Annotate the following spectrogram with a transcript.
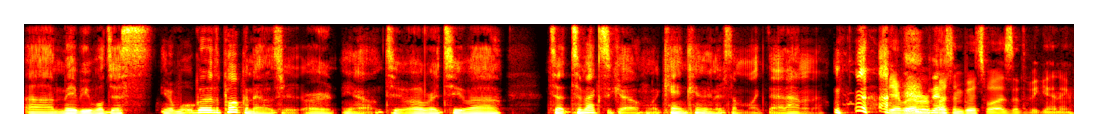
Um, maybe we'll just you know we'll go to the Poconos or, or you know to over to uh to, to Mexico like Cancun or something like that. I don't know. Yeah, wherever No. Puss in Boots was at the beginning.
